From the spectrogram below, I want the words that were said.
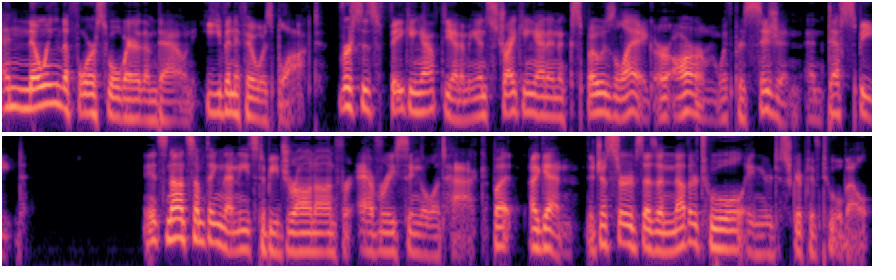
and knowing the force will wear them down, even if it was blocked, versus faking out the enemy and striking at an exposed leg or arm with precision and deft speed. It's not something that needs to be drawn on for every single attack, but again, it just serves as another tool in your descriptive tool belt.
